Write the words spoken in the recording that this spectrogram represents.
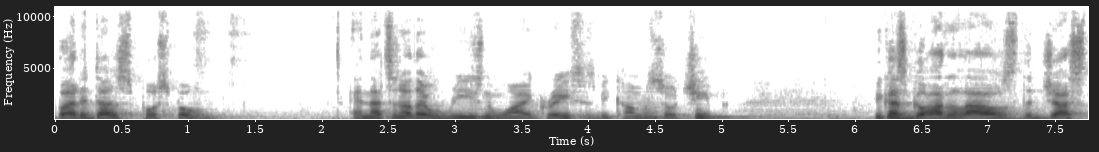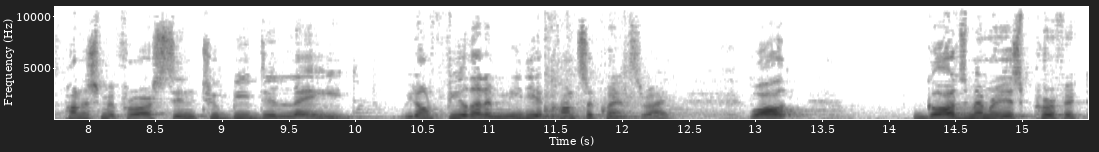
But it does postpone. And that's another reason why grace has become so cheap. Because God allows the just punishment for our sin to be delayed. We don't feel that immediate consequence, right? While God's memory is perfect,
